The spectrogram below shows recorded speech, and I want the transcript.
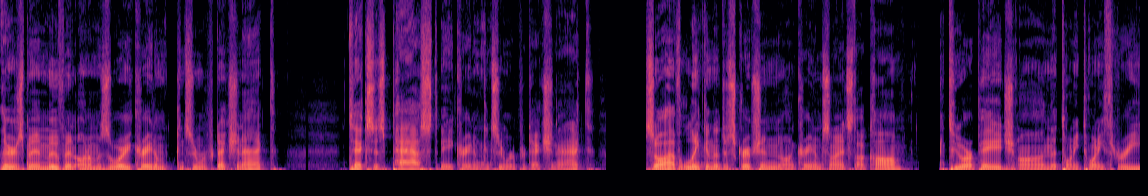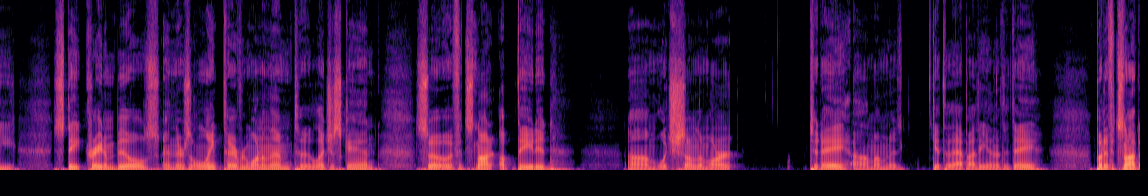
There's been movement on a Missouri Kratom Consumer Protection Act. Texas passed a Kratom Consumer Protection Act. So I'll have a link in the description on kratomscience.com to our page on the 2023 state kratom bills, and there's a link to every one of them to Legiscan. So if it's not updated, um, which some of them aren't today. Um, I'm going to get to that by the end of the day. But if it's not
